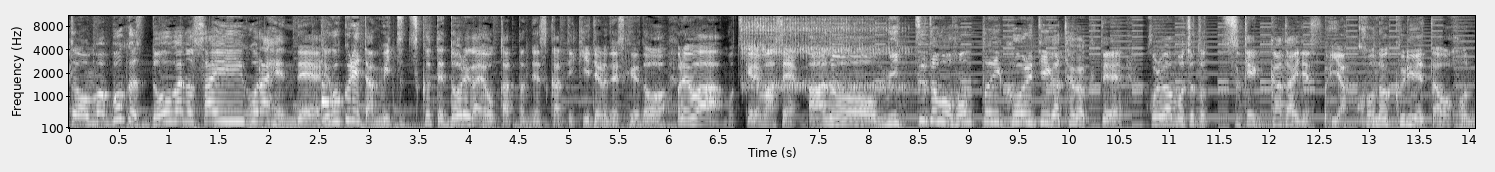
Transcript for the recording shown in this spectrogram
と、まあ、僕動画の最後らへんで、レゴクリエイター3つ作ってどれが良かったんですかって聞いてるんですけど、これはもうつけれません。あのー、3つとも本当にクオリティが高くて、これはもうちょっとつけがたいです。いや、このクリエイターは本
